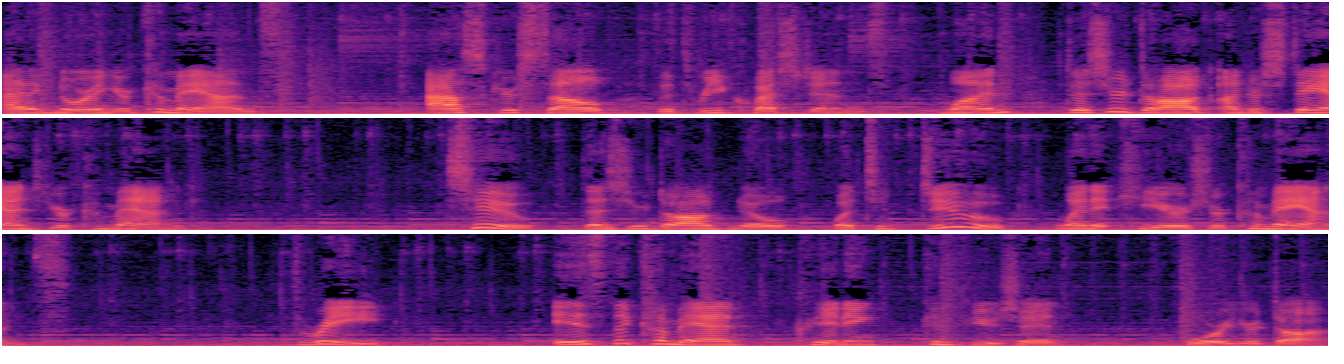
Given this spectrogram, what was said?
and ignoring your commands, ask yourself the three questions. One, does your dog understand your command? Two, does your dog know what to do when it hears your commands? Three, is the command creating confusion for your dog?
